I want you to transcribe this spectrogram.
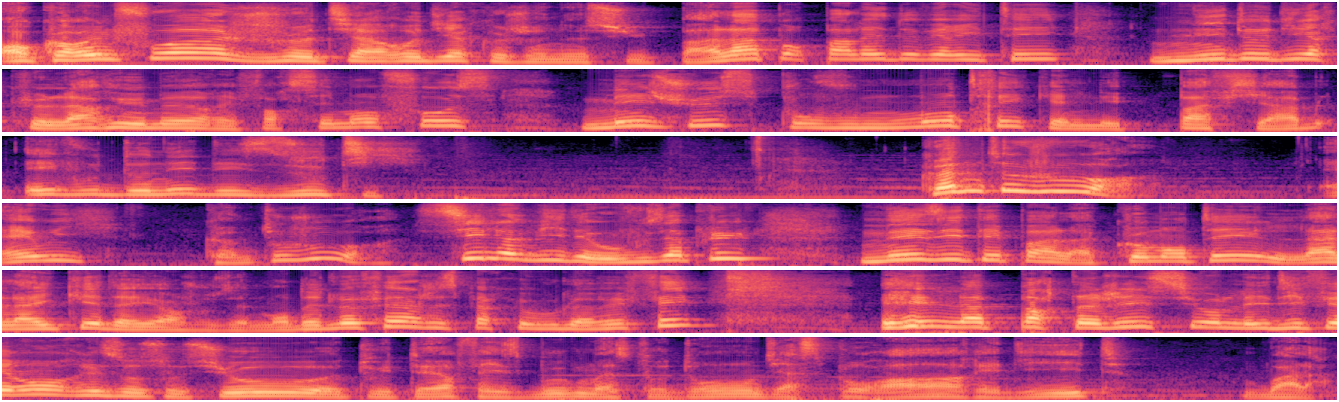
Encore une fois, je tiens à redire que je ne suis pas là pour parler de vérité, ni de dire que la rumeur est forcément fausse, mais juste pour vous montrer qu'elle n'est pas fiable et vous donner des outils. Comme toujours, eh oui, comme toujours, si la vidéo vous a plu, n'hésitez pas à la commenter, la liker, d'ailleurs je vous ai demandé de le faire, j'espère que vous l'avez fait, et la partager sur les différents réseaux sociaux, euh, Twitter, Facebook, Mastodon, Diaspora, Reddit, voilà.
